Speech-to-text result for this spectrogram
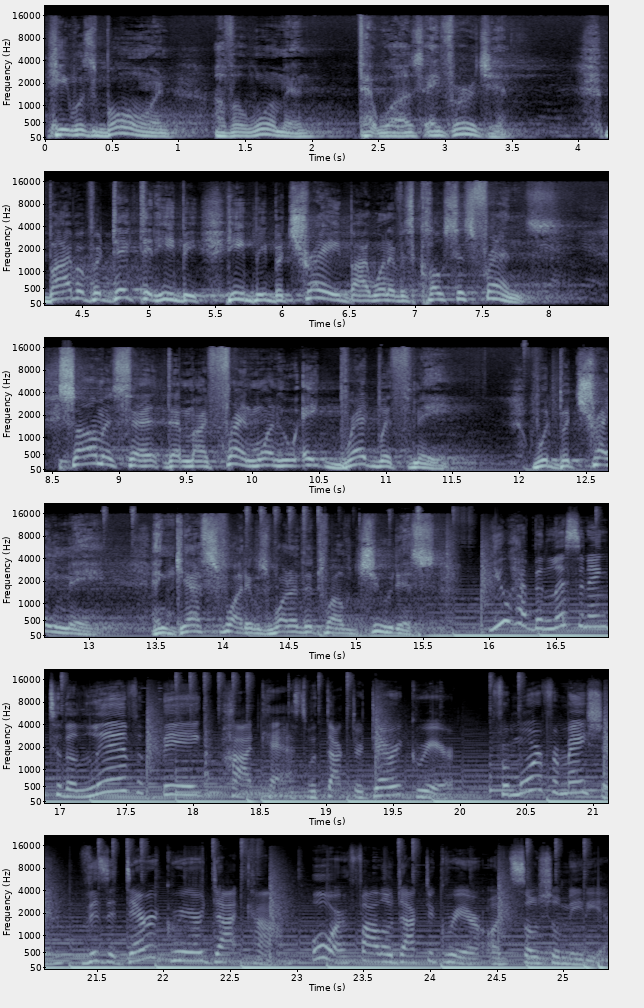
He was born of a woman that was a virgin. Bible predicted he'd be, he'd be betrayed by one of his closest friends. Psalmist said that my friend, one who ate bread with me, would betray me. And guess what? It was one of the 12, Judas. You have been listening to the Live Big podcast with Dr. Derek Grier. For more information, visit derekgrier.com or follow Dr. Grier on social media.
